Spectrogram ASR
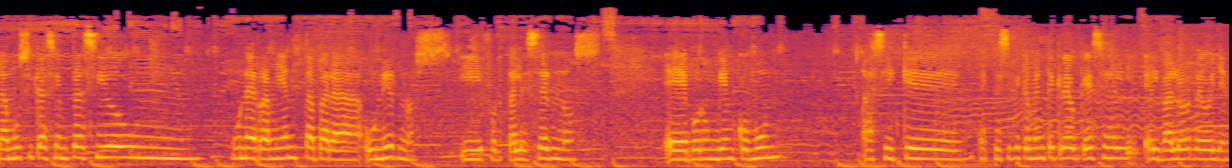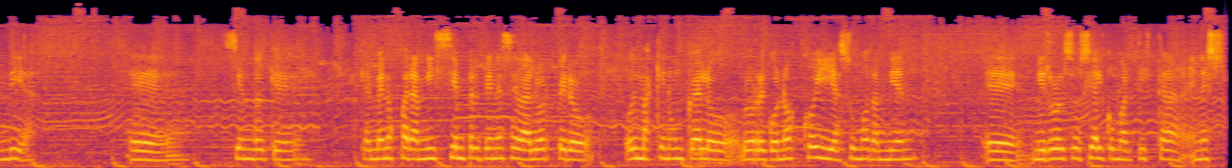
la música siempre ha sido una herramienta para unirnos y fortalecernos eh, por un bien común Así que específicamente creo que ese es el, valor de hoy en día, eh, siendo que, al menos para mí siempre tiene ese valor, pero hoy más que nunca lo, reconozco y asumo también eh, mi rol social como artista en eso.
